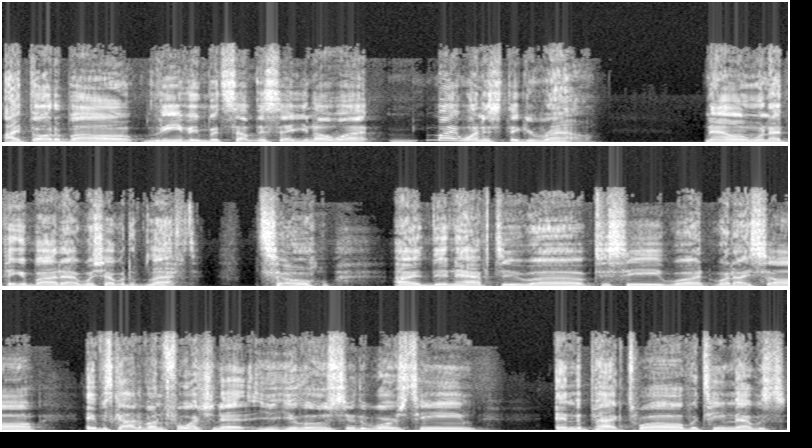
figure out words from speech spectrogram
I thought about leaving, but something said, you know what, you might want to stick around. Now, when I think about it, I wish I would have left. So I didn't have to uh, to see what what I saw. It was kind of unfortunate. You, you lose to the worst team in the Pac-12, a team that was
